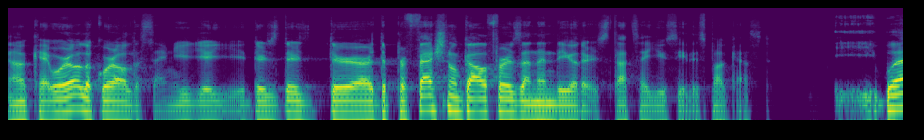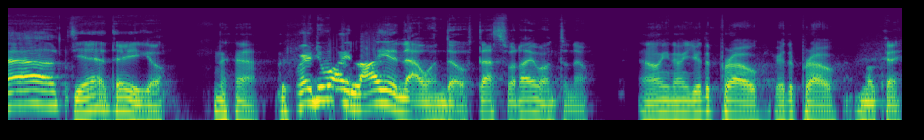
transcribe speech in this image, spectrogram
Okay, we're all look, we're all the same. You, you, you, there's, there's, there are the professional golfers and then the others. That's how you see this podcast. Well, yeah, there you go. Where do I lie in that one, though? That's what I want to know. oh, you know, you're the pro. You're the pro. Okay.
